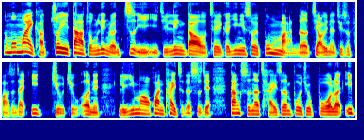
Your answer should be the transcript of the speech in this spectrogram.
那么麦卡最大中令人质疑以及令到这个印尼社会不满的交易呢，就是发生在一九九二年狸猫换太子的事件。当时呢，财政部就拨了一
